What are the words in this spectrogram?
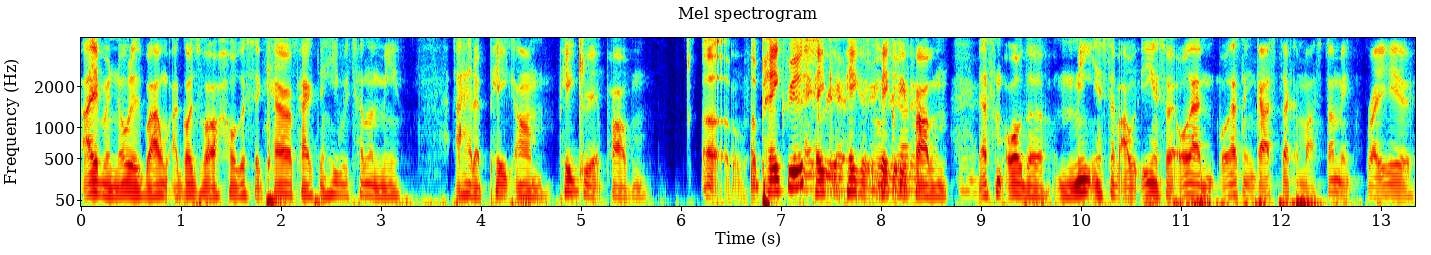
I didn't even this, but I, I go to a holistic chiropractor, and he was telling me I had a pig um pancreas problem. Uh, a pancreas? Pancreas. Pancreas, pancreas, Pancreatic. pancreas problem. Yeah. That's from all the meat and stuff I was eating. So all that all that thing got stuck in my stomach right here.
